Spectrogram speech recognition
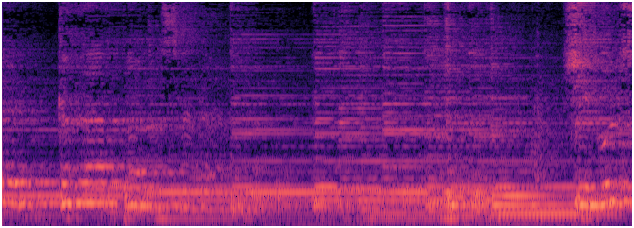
아픈 사랑. 지울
